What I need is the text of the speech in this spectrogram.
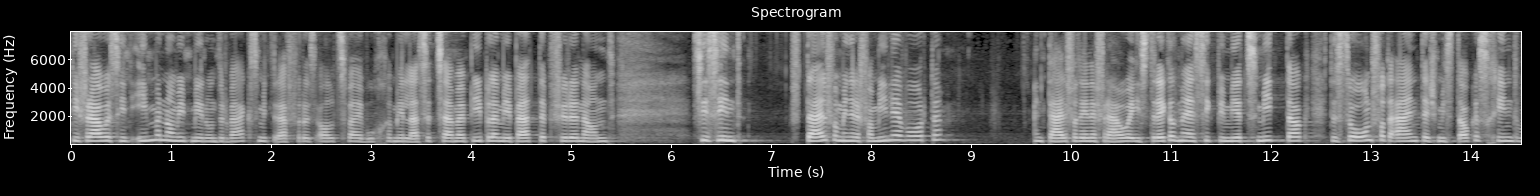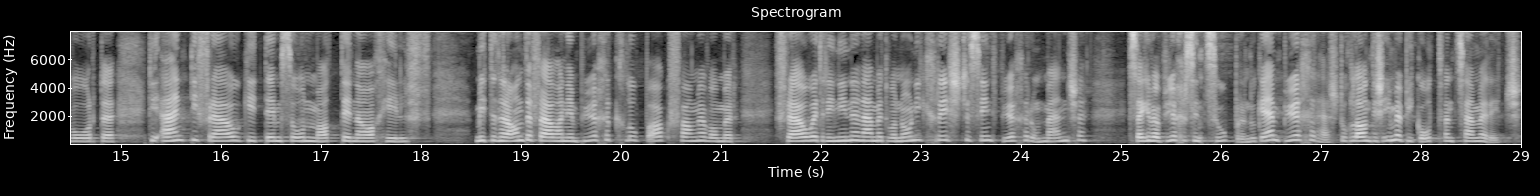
Die Frauen sind immer noch mit mir unterwegs. Wir treffen uns alle zwei Wochen. Wir lesen zusammen die Bibel, wir beten füreinander. Sie sind Teil von meiner Familie geworden. Ein Teil von diesen Frauen ist regelmäßig bei mir zum Mittag. Der Sohn von der einen ist mein Tageskind geworden. Die eine Frau gibt dem Sohn Mathe-Nachhilfe. Mit einer anderen Frau habe ich einen Bücherclub angefangen, wo wir Frauen drin hineinnehmen, die noch nicht Christen sind, Bücher und Menschen. Ich sage immer, Bücher sind super. Wenn du gerne Bücher hast, du landest immer bei Gott, wenn du zusammen redest.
